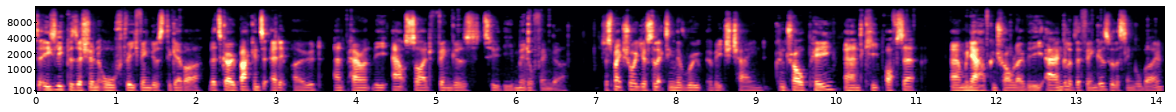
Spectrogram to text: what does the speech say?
To easily position all three fingers together, let's go back into edit mode and parent the outside fingers to the middle finger. Just make sure you're selecting the root of each chain. Control P and keep offset. And we now have control over the angle of the fingers with a single bone.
